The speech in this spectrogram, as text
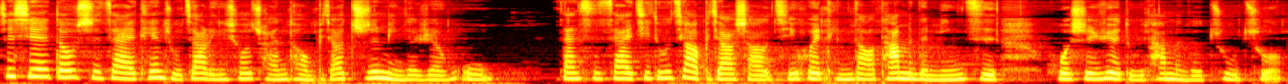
这些都是在天主教灵修传统比较知名的人物，但是在基督教比较少机会听到他们的名字，或是阅读他们的著作。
